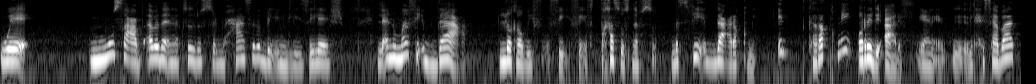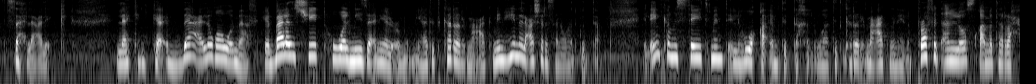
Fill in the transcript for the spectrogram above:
ومو صعب أبدا أنك تدرس المحاسبة بالإنجليزي. ليش؟ لأنه ما في إبداع لغوي في, في, في التخصص نفسه بس في إبداع رقمي. أنت كرقمي already أعرف يعني الحسابات سهلة عليك. لكن كإبداع لغوي ما في ال balance sheet هو الميزانية العمومية هتتكرر معك من هنا لعشر سنوات قدام. ال income statement اللي هو قائمة الدخل وهتتكرر معك من هنا. profit and loss قائمة الربح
